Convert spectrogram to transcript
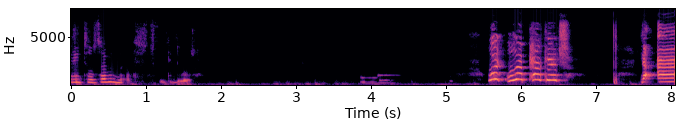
Wait till seven minutes. We can do it. What? Was that package? The I.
